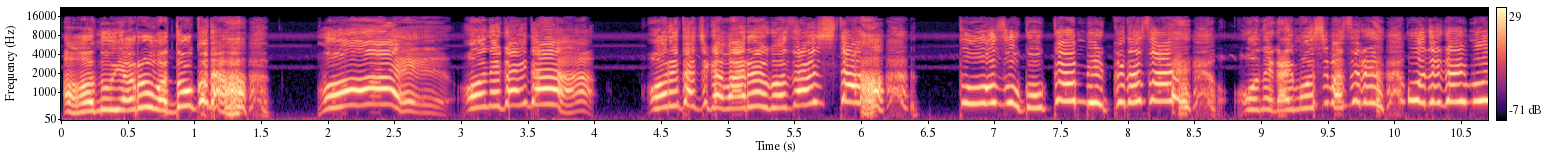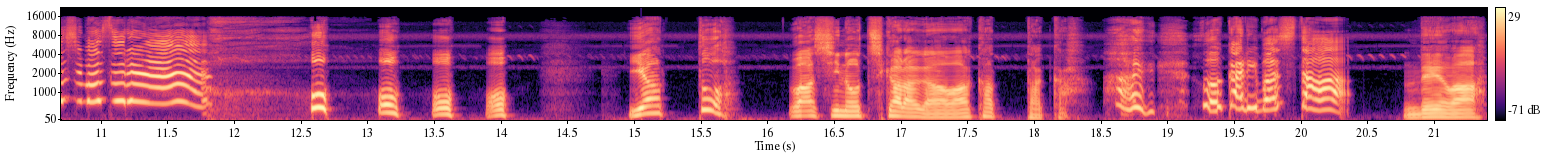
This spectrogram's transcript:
あの野郎はどこだ。おいお願いだ。俺たちが悪うござんした。どうぞご勘弁ください。お願い申しまする。お願い申しまする。ほっほっほやっとわしの力がわかったか。はいわかりました。では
